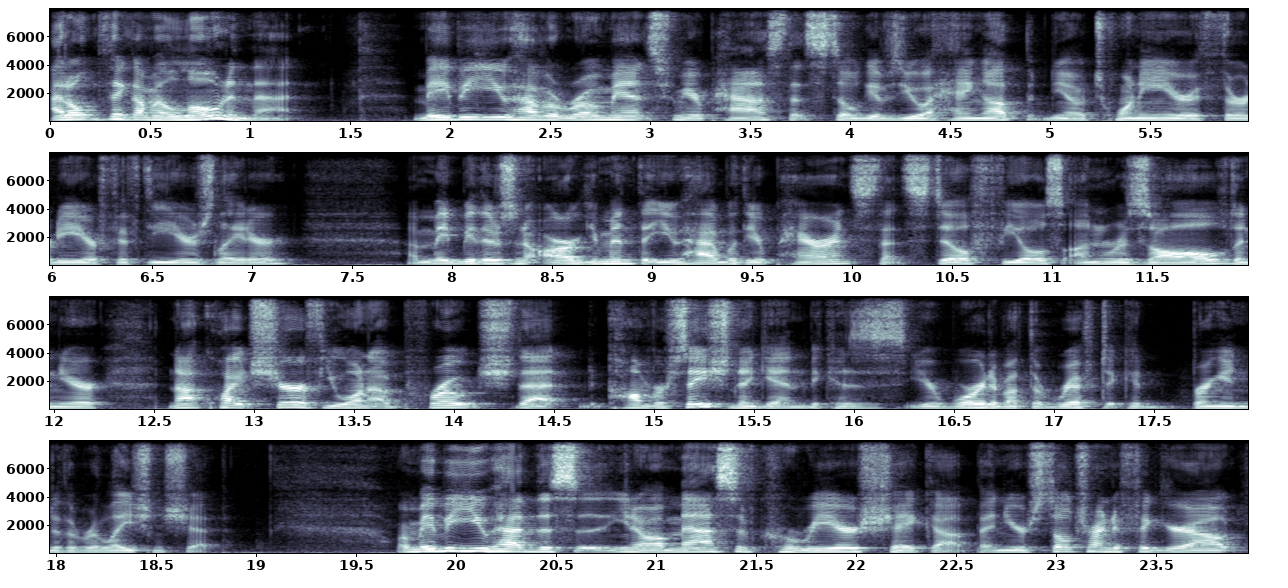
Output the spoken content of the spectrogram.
I don't think I'm alone in that. Maybe you have a romance from your past that still gives you a hang up, you know, 20 or 30 or 50 years later. Uh, maybe there's an argument that you had with your parents that still feels unresolved, and you're not quite sure if you want to approach that conversation again because you're worried about the rift it could bring into the relationship. Or maybe you had this, uh, you know, a massive career shakeup, and you're still trying to figure out,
